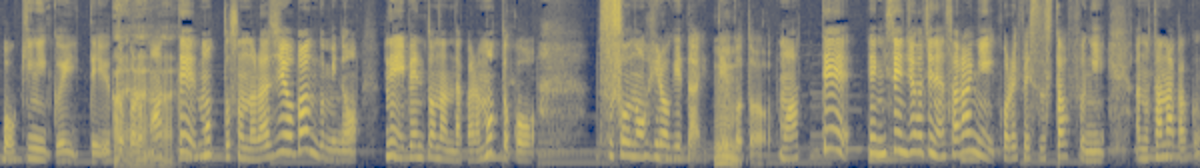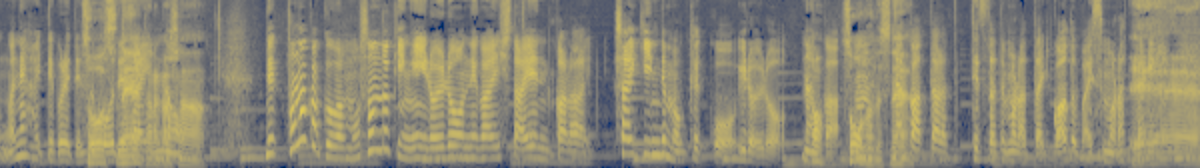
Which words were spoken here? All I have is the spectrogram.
こう来にくいっていうところもあって、もっとそのラジオ番組のねイベントなんだからもっとこう裾野を広げたいっていうこともあって、でで2018年さらにこれフェススタッフにあの田中君がね入ってくれて図工デザインの。ね田中さん。で田中君はもうその時にいろいろお願いした縁から最近でも結構いろいろなんかあそうなんですね。なんかあったら手伝ってもらったりこうアドバイスもらったりえ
